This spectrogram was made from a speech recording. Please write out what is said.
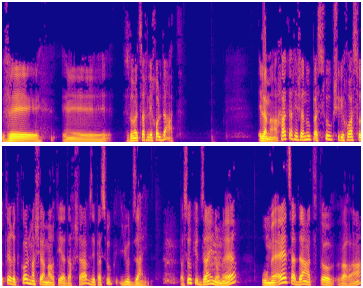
וזאת אומרת צריך לאכול דעת. אלא מה? אחר כך יש לנו פסוק שלכאורה סותר את כל מה שאמרתי עד עכשיו, זה פסוק י"ז. פסוק י"ז אומר, ומעץ הדעת טוב ורע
